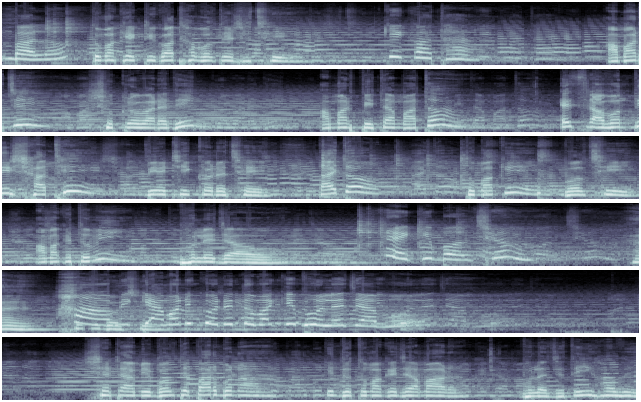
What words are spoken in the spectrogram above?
বলো। তোমাকে একটি কথা বলতে এসেছি। কি কথা? আমার যে শুক্রবারের দিন আমার পিতা মাতা এই শ্রাবন্তীর সাথে বিয়ে ঠিক করেছে। তাই তো তোমাকে বলছি আমাকে তুমি ভুলে যাও। এ কি বলছো? হ্যাঁ হ্যাঁ আমি। কেমন করে তোমাকে ভুলে যাব? সেটা আমি বলতে পারব না কিন্তু তোমাকে যে আমার ভুলে যেতেই হবে।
